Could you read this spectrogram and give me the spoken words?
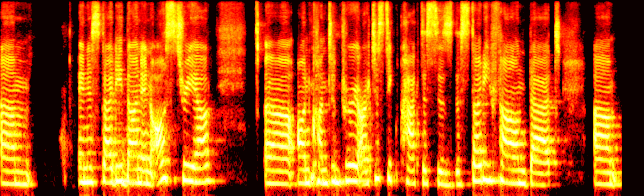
Um, in a study done in Austria uh, on contemporary artistic practices, the study found that um,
